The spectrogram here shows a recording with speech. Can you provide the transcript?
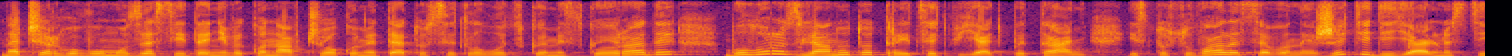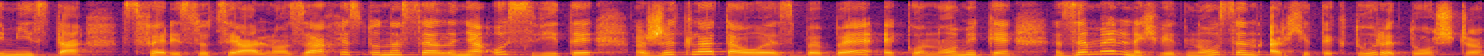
На черговому засіданні виконавчого комітету Світловодської міської ради було розглянуто 35 питань, і стосувалися вони життєдіяльності міста, сфері соціального захисту населення, освіти, житла та ОСББ, економіки, земельних відносин, архітектури тощо.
